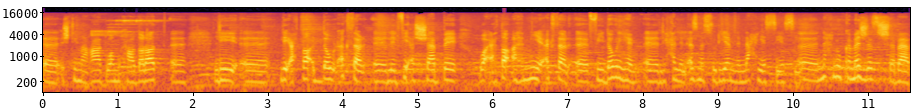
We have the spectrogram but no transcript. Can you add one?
اجتماعات ومحاضرات لإعطاء الدور أكثر للفئة الشابة وإعطاء أهمية أكثر في دورهم لحل الأزمة السورية من الناحية السياسية. نحن كمجلس الشباب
